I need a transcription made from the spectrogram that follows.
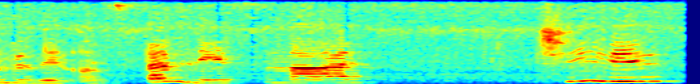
und wir sehen uns beim nächsten Mal. Tschüss!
